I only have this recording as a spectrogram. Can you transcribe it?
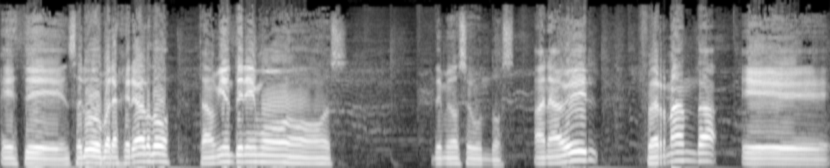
este, un saludo para Gerardo. También tenemos, deme dos segundos, Anabel, Fernanda, eh,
